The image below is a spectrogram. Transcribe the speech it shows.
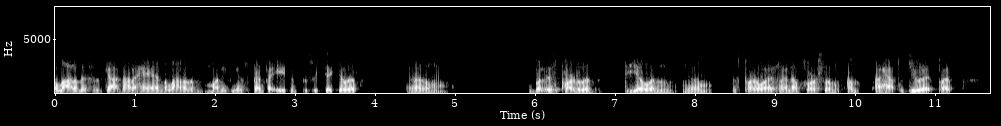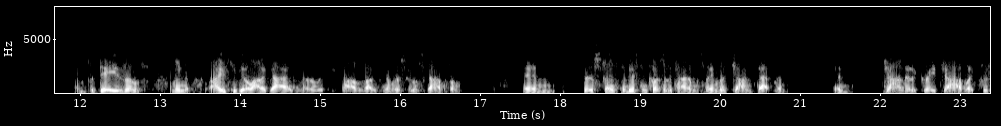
a lot of this has gotten out of hand. A lot of the money being spent by agents is ridiculous. Um, but it's part of the deal, and you know, it's part of what I signed up for. So I'm, I have to do it. But the days of, I mean, I used to get a lot of guys in the early 2000s out of University of Wisconsin, and their strength conditioning coach at the time, his name was John Dettmann, and John did a great job. Like Chris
